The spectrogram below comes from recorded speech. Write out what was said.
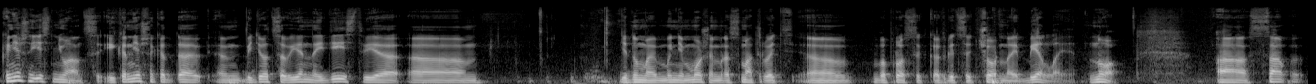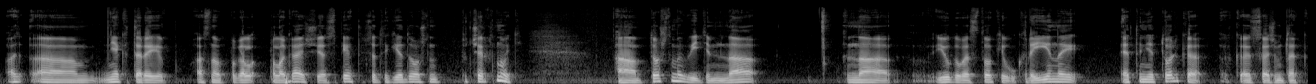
Конечно, есть нюансы. И, конечно, когда эм, ведется военное действие, эм, я думаю, мы не можем рассматривать э, вопросы, как говорится, черное-белое. Но а, сам, а, а, некоторые основополагающие аспекты все-таки я должен подчеркнуть. То, что мы видим на, на юго-востоке Украины, это не только, скажем так,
